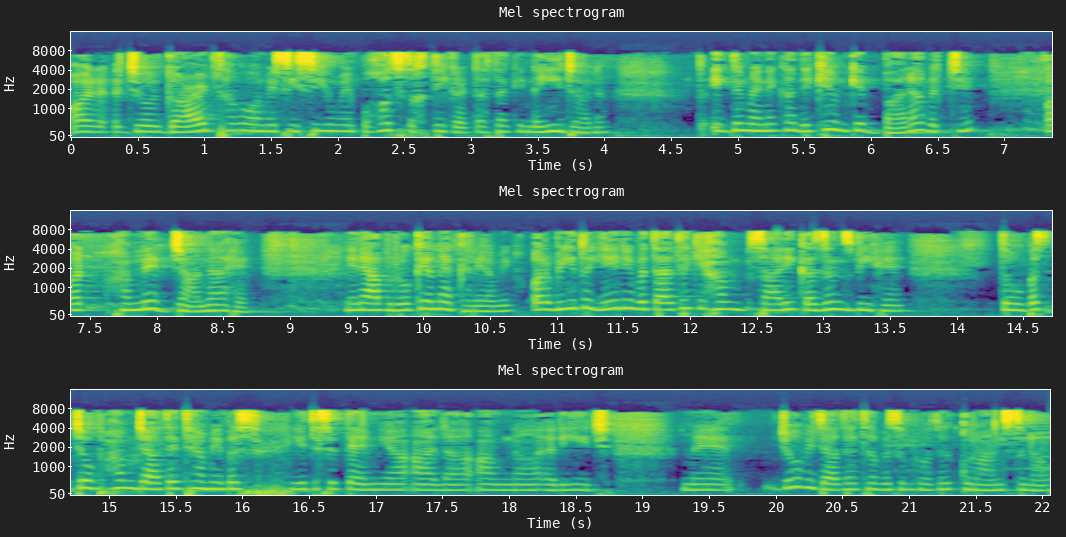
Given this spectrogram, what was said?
और जो गार्ड था वो हमें सीसीयू में बहुत सख्ती करता था कि नहीं जाना। तो एक दिन मैंने कहा, देखिए, उनके बारह बच्चे और हमने जाना है। यानी आप रोके ना करें हमें। और अभी तो ये नहीं बताए थे कि हम सारी कजन्स भी हैं। तो बस जब हम जाते थे, हमें बस ये जैसे तैमिया, आला, आमना, अरीज, मैं जो भी जाता था, बस उनको होता कुरान सुनाओ।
